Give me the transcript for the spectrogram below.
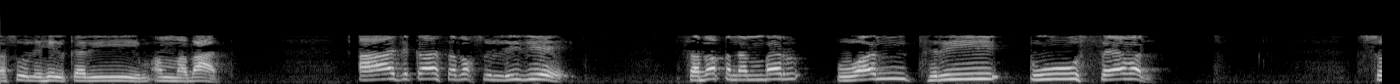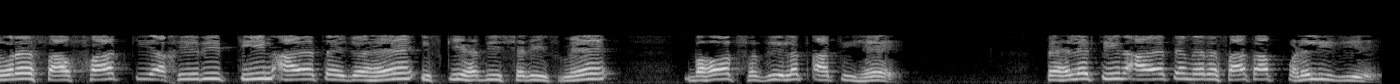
رسوله الكريم اما بعد۔ آج کا سبق سن لیجیے۔ سبق نمبر ون تھری ٹو سیون سورہ صافات کی آخری تین آیتیں جو ہیں، اس کی حدیث شریف میں بہت فضیلت آتی ہے۔ پہلے تین آیتیں میرے ساتھ آپ پڑھ لیجیے۔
